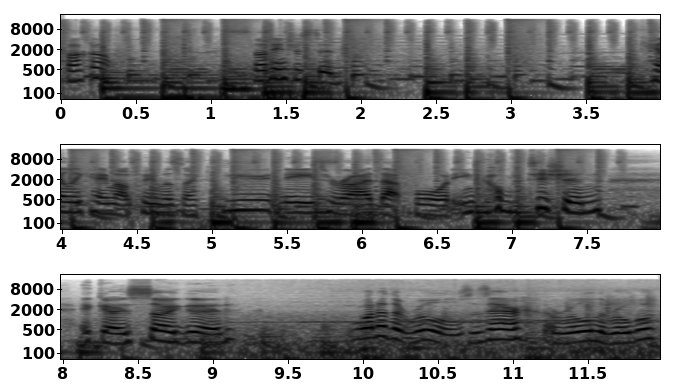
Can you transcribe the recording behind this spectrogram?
fuck off. Not interested. Kelly came up to me and was like, you need to ride that board in competition. It goes so good. What are the rules? Is there a rule in the rule book?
